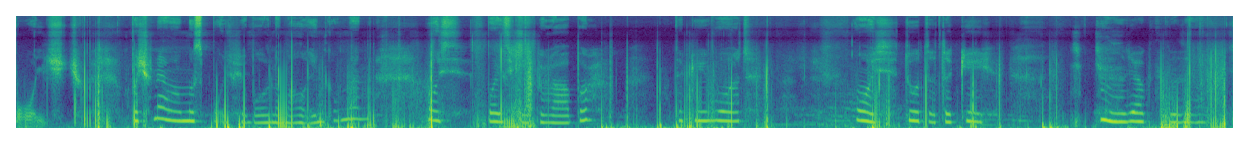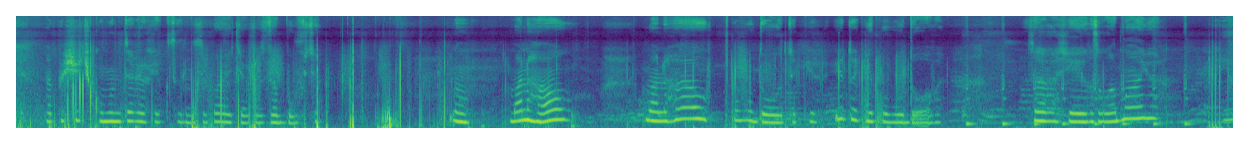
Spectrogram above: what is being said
Польщу. Почнемо ми з Польщі, бо вона маленька в мене. Ось польський прапор. Такий от. Ось тут такий. Як це називається? Напишіть в коментарях, як це називається, я вже забувся. Ну, мангал. Мангал побудови такі. І такі побудови. Зараз я їх зламаю і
